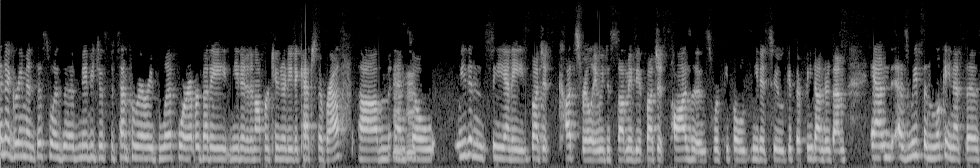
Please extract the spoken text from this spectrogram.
in agreement, this was a, maybe just a temporary blip where everybody needed an opportunity to catch their breath. Um, and mm-hmm. so we didn't see any budget cuts really. We just saw maybe budget pauses where people needed to get their feet under them. And as we've been looking at this,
